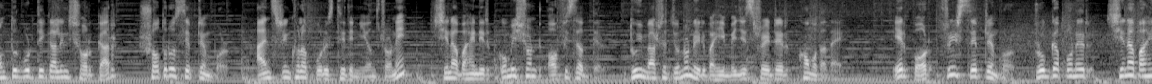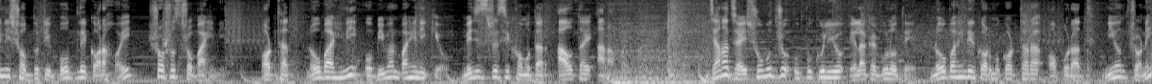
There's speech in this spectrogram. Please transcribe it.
অন্তর্বর্তীকালীন সরকার সতেরো সেপ্টেম্বর আইনশৃঙ্খলা পরিস্থিতি নিয়ন্ত্রণে সেনাবাহিনীর কমিশনড অফিসারদের দুই মাসের জন্য নির্বাহী ম্যাজিস্ট্রেটের ক্ষমতা দেয়। এরপর ত্রিশ সেপ্টেম্বর প্রজ্ঞাপনের সেনাবাহিনী শব্দটি বদলে করা হয় সশস্ত্র বাহিনী, অর্থাৎ নৌবাহিনী ও বিমান বাহিনীকেও ম্যাজিস্ট্রেসি ক্ষমতার আওতায় আনা হয়। জানা যায়, সমুদ্র উপকূলীয় এলাকাগুলোতে নৌবাহিনীর কর্মকর্তারা অপরাধ নিয়ন্ত্রণে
